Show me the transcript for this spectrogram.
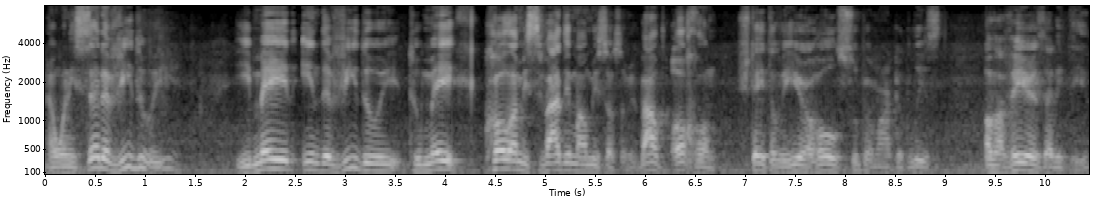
Now, when he said a vidui, he made in the vidui to make kol misvadim al misosim. About ochon, state over here a whole supermarket list of aveirs that he did.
